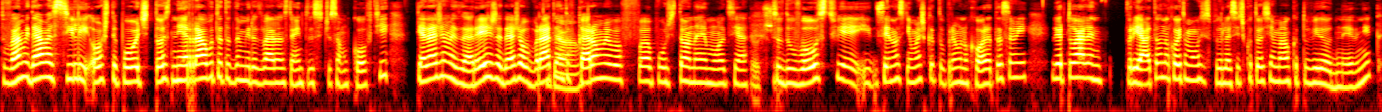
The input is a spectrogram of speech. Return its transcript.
това ми дава сили още повече. Тоест не е работата да ми разваля настроението да се чувствам кофти. Тя даже ме зарежда, даже обратното Да. вкарваме в положителна емоция. С Точно. удоволствие и все едно снимаш като, примерно, хората са ми виртуален приятел, на който мога да си споделя всичко. Той си е малко като видеодневник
